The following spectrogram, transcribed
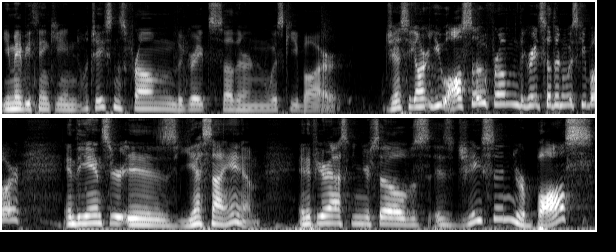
you may be thinking, well, Jason's from the Great Southern Whiskey Bar. Jesse, aren't you also from the Great Southern Whiskey Bar? And the answer is yes, I am. And if you're asking yourselves, is Jason your boss?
